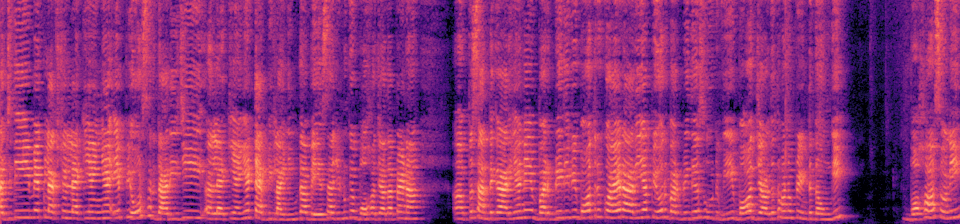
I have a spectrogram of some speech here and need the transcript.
ਅੱਜ ਦੀ ਮੈਂ ਕਲੈਕਸ਼ਨ ਲੈ ਕੇ ਆਈ ਆ ਇਹ ਪਿਓਰ ਸਰਦਾਰੀ ਜੀ ਲੈ ਕੇ ਆਈ ਆ ਟੈਬੀ ਲਾਈਨਿੰਗ ਦਾ ਬੇਸ ਆ, ਜਿਹਨੂੰ ਕਿ ਬਹੁਤ ਜ਼ਿਆਦਾ ਭੈਣਾਂ ਪਸੰਦ ਕਰ ਰਹੀਆਂ ਨੇ। ਬਰਬਰੀ ਦੀ ਵੀ ਬਹੁਤ ਰਿਕੁਆਇਰ ਆ ਰਹੀ ਆ ਪਿਓਰ ਬਰਬਰੀ ਦੇ ਸੂਟ ਵੀ ਬਹੁਤ ਜਲਦ ਤੁਹਾਨੂੰ ਪ੍ਰਿੰਟ ਦਊਂਗੀ। ਬਹੁਤ ਸੋਹਣੀ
